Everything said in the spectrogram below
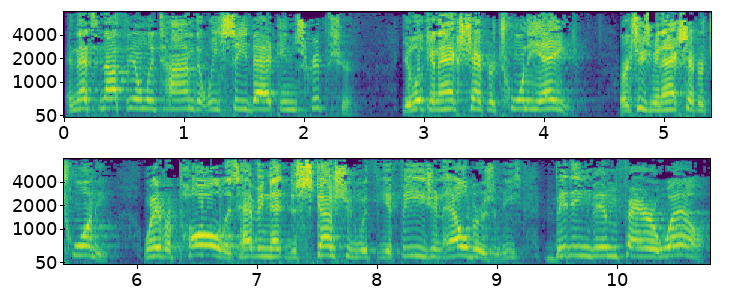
And that's not the only time that we see that in scripture. You look in Acts chapter 28, or excuse me, in Acts chapter 20, whenever Paul is having that discussion with the Ephesian elders and he's bidding them farewell.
